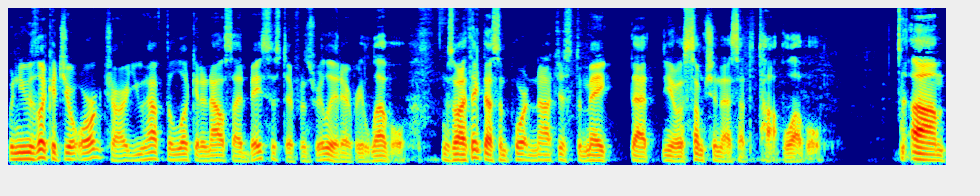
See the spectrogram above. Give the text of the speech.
when you look at your org chart, you have to look at an outside basis difference really at every level. And so I think that's important not just to make that you know assumption that's at the top level. Um,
